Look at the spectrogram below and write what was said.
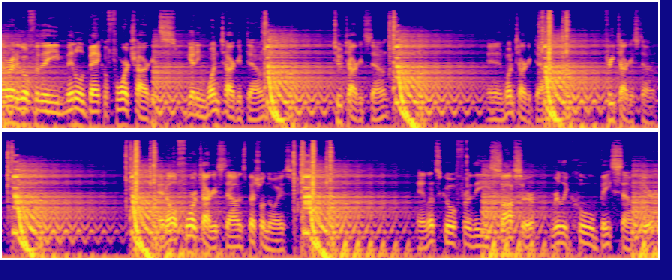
Now we're going to go for the middle bank of four targets, getting one target down, two targets down, and one target down, three targets down, and all four targets down, special noise. And let's go for the saucer, really cool bass sound here.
